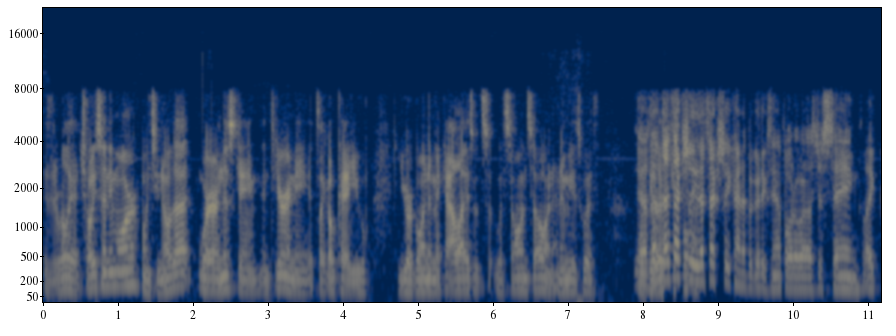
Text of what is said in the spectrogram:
is it really a choice anymore once you know that? Where in this game, in Tyranny, it's like, okay, you you're going to make allies with with so and so and enemies with Yeah, with that, that's people. actually that's actually kind of a good example of what I was just saying. Like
